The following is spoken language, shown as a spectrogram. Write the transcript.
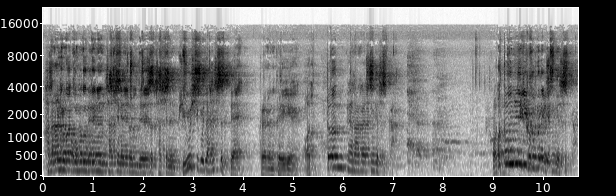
하나님과 동등되는 자신의 존재에서 자신을 비우시고자 했을 때 그러면 그에게 어떤 변화가 생겼을까? 어떤 일이 그분에게 생겼을까?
